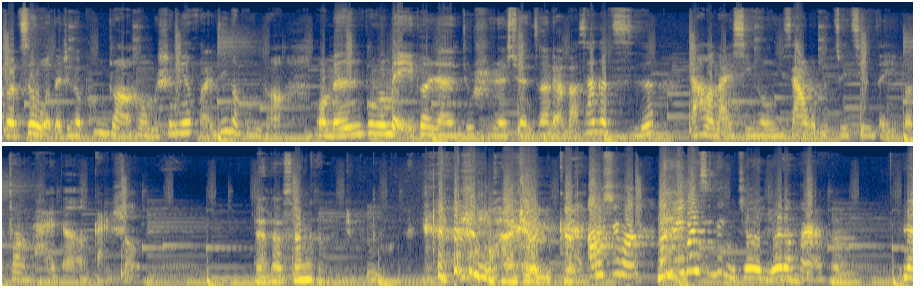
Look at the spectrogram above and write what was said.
和自我的这个碰撞，和我们身边环境的碰撞，我们不如每一个人就是选择两到三个词，然后来形容一下我们最近的一个状态的感受。两到三个，这么多，我好像只有一个啊？是吗？啊，没关系，那你只有一个的话，嗯。那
